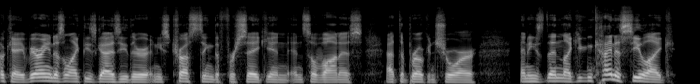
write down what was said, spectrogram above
okay, Varian doesn't like these guys either, and he's trusting the Forsaken and Sylvanas at the Broken Shore, and he's then like, you can kind of see like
